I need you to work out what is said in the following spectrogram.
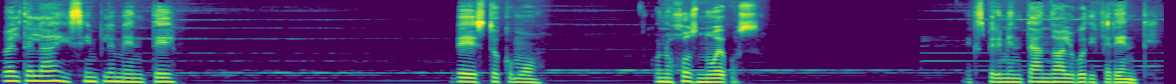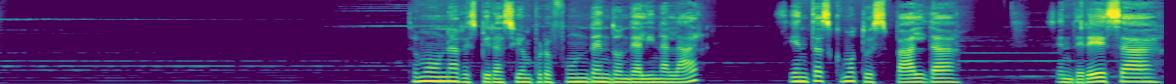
Suéltala y simplemente ve esto como con ojos nuevos, experimentando algo diferente. Toma una respiración profunda en donde al inhalar sientas como tu espalda se endereza,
